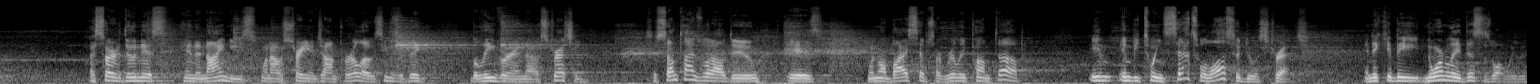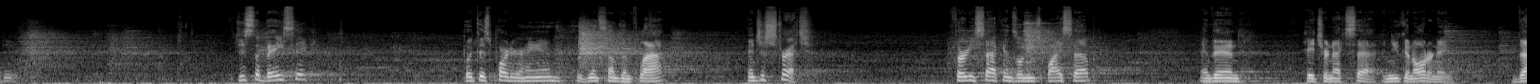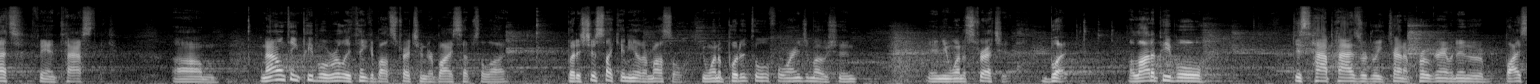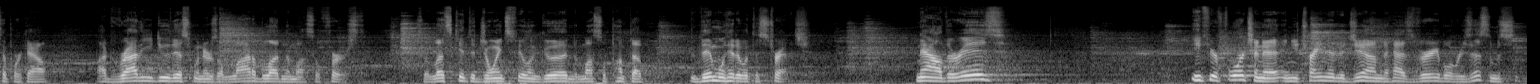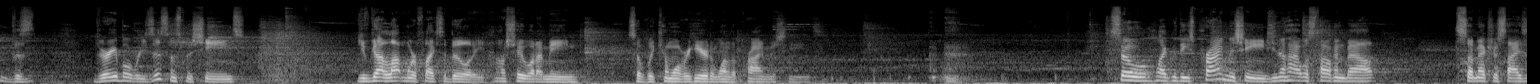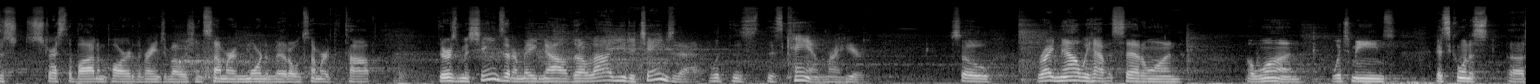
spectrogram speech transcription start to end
I started doing this in the 90s when I was training John Parrillo's. He was a big believer in uh, stretching. So sometimes what I'll do is when my biceps are really pumped up, in, in between sets, we'll also do a stretch. And it could be, normally this is what we would do. Just the basic, put this part of your hand against something flat and just stretch. 30 seconds on each bicep and then hit your next set and you can alternate. That's fantastic. Um, and I don't think people really think about stretching their biceps a lot, but it's just like any other muscle. You want to put it to a full range of motion and you want to stretch it. But a lot of people just haphazardly kind of program it into the bicep workout. I'd rather you do this when there's a lot of blood in the muscle first. So let's get the joints feeling good and the muscle pumped up, and then we'll hit it with the stretch. Now there is, if you're fortunate and you train at a gym that has variable resistance, variable resistance machines, you've got a lot more flexibility. I'll show you what I mean. So if we come over here to one of the prime machines. so like with these prime machines, you know how I was talking about some exercises stress the bottom part of the range of motion, some are more in the middle, and some are at the top. There's machines that are made now that allow you to change that with this, this cam right here. So right now we have it set on a one, which means it's going to uh,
